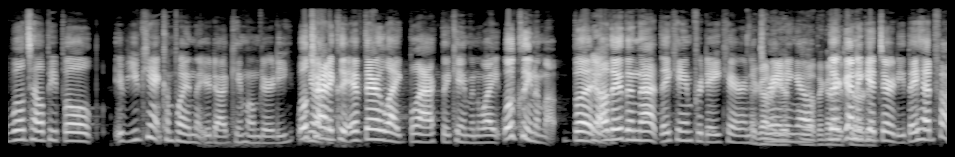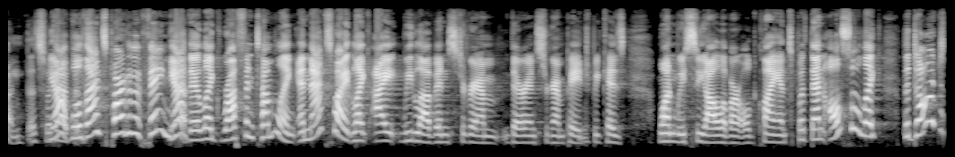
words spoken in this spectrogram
We'll tell people if you can't complain that your dog came home dirty, we'll Yeah. try to clean. If they're like black, they came in white, we'll clean them up. But Yeah. other than that, they came for daycare and They're it's gonna get- raining yeah, out. they're they're gonna going to get get dirty. They had fun. That's what. Yeah, well, that's part of the thing. Yeah, they're like rough and tumbling, and that's why, like, I we love Instagram, their Instagram page because one, we see all of our old clients, but then also like the dogs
